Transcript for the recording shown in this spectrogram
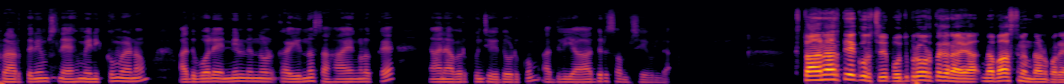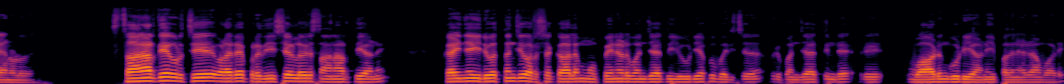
പ്രാർത്ഥനയും സ്നേഹം എനിക്കും വേണം. അതുപോലെ എന്നിൽ നിന്നും കഴിയുന്ന സഹായങ്ങളൊക്കെ ഞാൻ അവർക്കും ചെയ്തു കൊടുക്കും. അതിൽ യാതൊരു സംശയവുമില്ല. സ്ഥാനാർത്ഥിയെക്കുറിച്ച് പൊതുപ്രവർത്തകനായ നവാസിന് എന്താണ് പറയാനുള്ളത്? സ്ഥാനാർത്ഥിയെക്കുറിച്ച് വളരെ പ്രതീക്ഷയുള്ള ഒരു സ്ഥാനാർത്ഥിയാണ്. കഴിഞ്ഞ ഇരുപത്തഞ്ച് വർഷക്കാലം Muppainad panchayat U D F ഭരിച്ച ഒരു പഞ്ചായത്തിന്റെ ഒരു വാർഡും കൂടിയാണ് ഈ പതിനേഴാം വാർഡ്.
